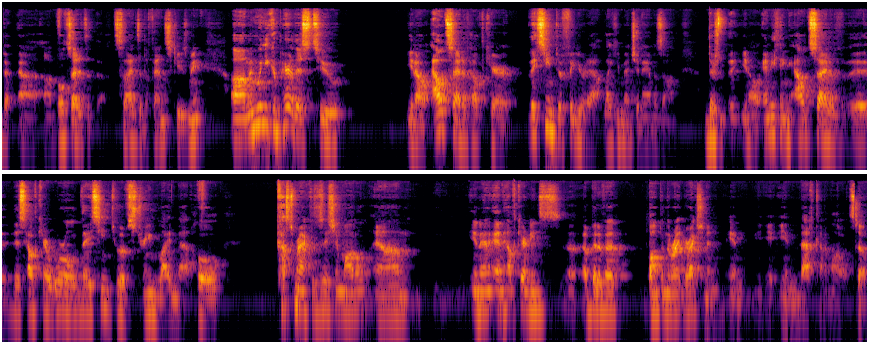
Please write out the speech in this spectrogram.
that uh, on both sides of the sides of the fence. Excuse me. Um, and when you compare this to, you know, outside of healthcare, they seem to figure it out. Like you mentioned, Amazon. There's, you know, anything outside of uh, this healthcare world, they seem to have streamlined that whole customer acquisition model. Um, and, and healthcare needs a, a bit of a bump in the right direction in in in that kind of model. So.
